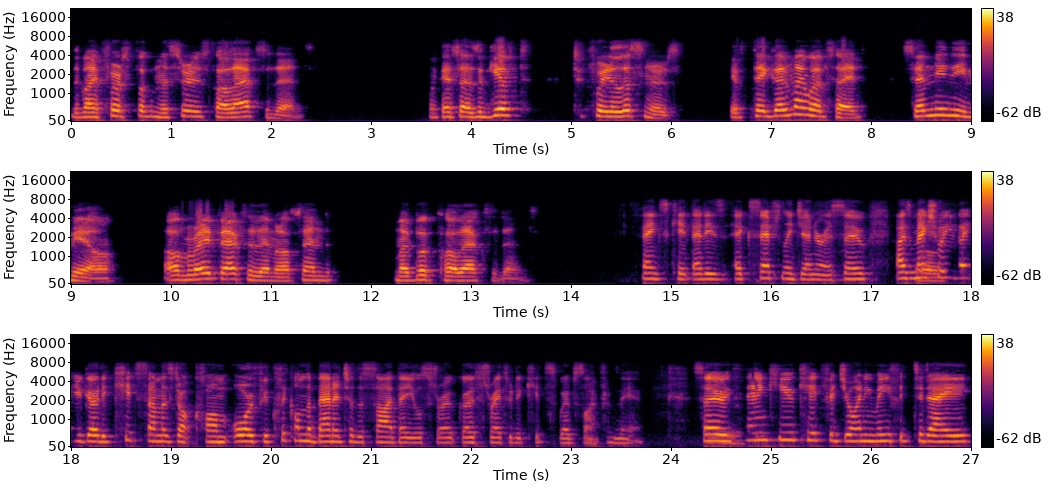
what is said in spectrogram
the, my first book in the series called Accident. Okay, so as a gift to, for your listeners, if they go to my website, send me an email, I'll write back to them and I'll send my book called Accident. Thanks, Kit. That is exceptionally generous. So, guys, make oh. sure that you go to kitsummers.com, or if you click on the banner to the side, there you'll go straight through to Kit's website from there. So, yeah. thank you, Kit, for joining me for today.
